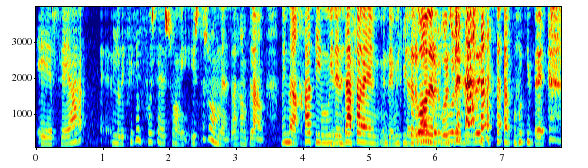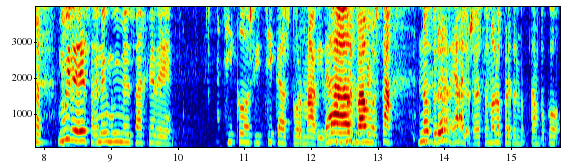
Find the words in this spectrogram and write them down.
eh, sea lo difícil fuese eso y esto es un mensaje en plan muy mal happy muy de taza de, de Mr. Mr. Wonderful, Wonderful. Sí, sí, sí. muy, de, muy de eso ¿no? y muy mensaje de chicos y chicas por Navidad, vamos a... No, pero es real, o sea, esto no lo pretendo tampoco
